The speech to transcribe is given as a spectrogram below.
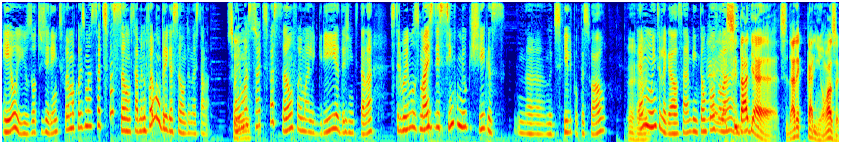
eu e os outros gerentes, foi uma coisa, uma satisfação, sabe? Não foi uma obrigação de nós estar lá. Foi Sim, uma sim. satisfação, foi uma alegria de a gente estar lá. Distribuímos mais de 5 mil bexigas na- no desfile pro pessoal. É Uhum. muito legal, sabe? Então o povo É, lá A cidade é, cidade é carinhosa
